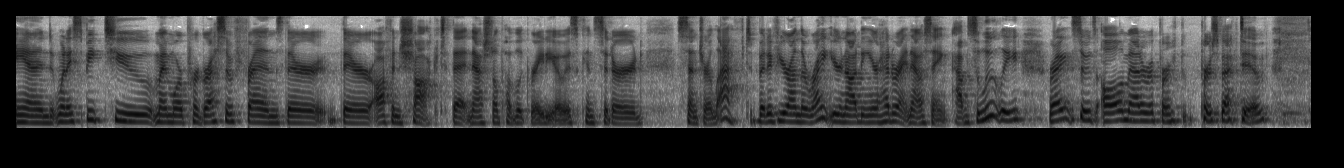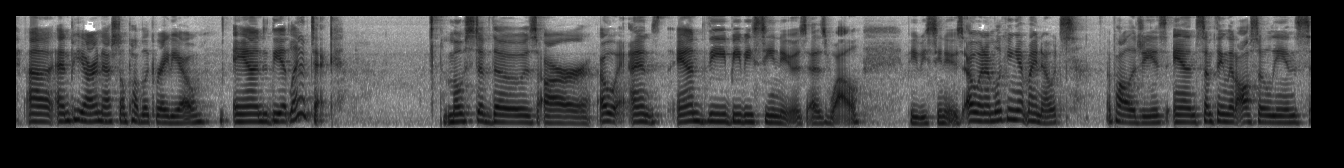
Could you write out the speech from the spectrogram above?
and when I speak to my more progressive friends, they're they're often shocked that National Public Radio is considered center left. But if you're on the right, you're nodding your head right now, saying absolutely, right? So it's all a matter of per- perspective. Uh, NPR, National Public Radio, and The Atlantic. most of those are oh and and the BBC News as well. BBC News. Oh, and I'm looking at my notes. Apologies. And something that also leans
